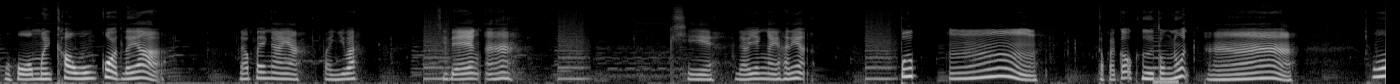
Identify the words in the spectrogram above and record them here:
โอ้โห เหมือนเข่าวงกดเลยอะแล้วไปไงอะไปงี้ปะสีแดง อะ โอเค แล้วยังไงคะเนี่ย ปุ๊บ อืม ต่อไปก็คือตรงนู้น อ่า โอ้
